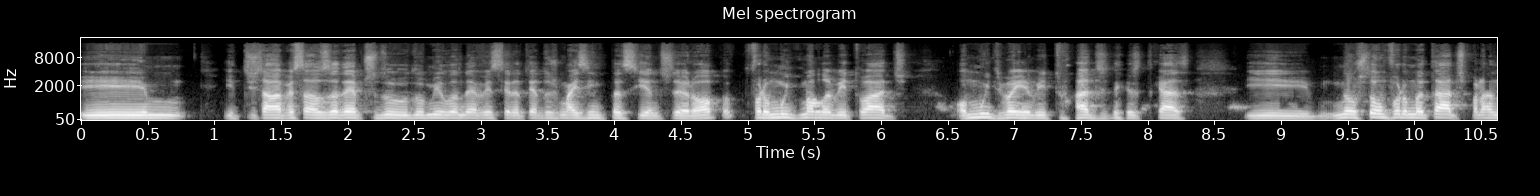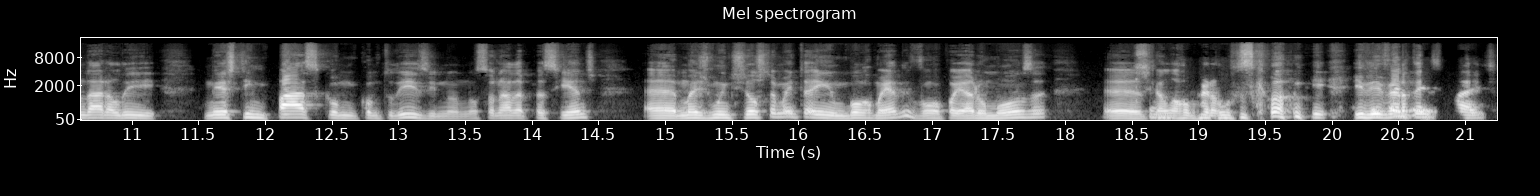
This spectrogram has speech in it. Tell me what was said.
E, e estava a pensar, os adeptos do, do Milan devem ser até dos mais impacientes da Europa, foram muito mal habituados, ou muito bem habituados neste caso, e não estão formatados para andar ali neste impasse, como, como tu dizes, e não, não são nada pacientes. Uh, mas muitos deles também têm um bom remédio, vão apoiar o Monza, uh, tem lá o Berlusconi e divertem-se mais.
